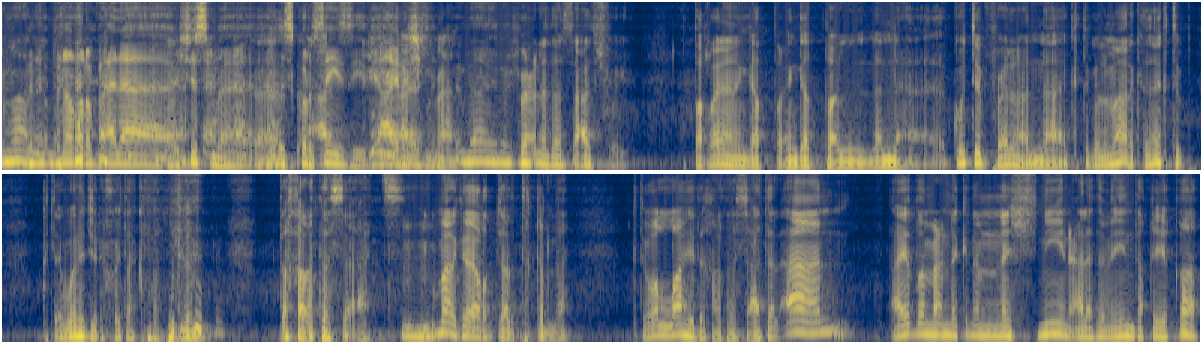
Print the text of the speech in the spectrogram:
مان. بن- بنضرب على شو اسمه سكورسيزي ذا ذا ايرش فعلا ثلاث ساعات شوي. اضطرينا نقطع نقطع لأن كتب فعلا ان كنت أقول مالك خلينا نكتب. قلت له أبغى نجري أخوي تكفى فيلم دخل على ثلاث ساعات. مالك يا رجال اتق الله قلت والله دخل ثلاث ساعات. الآن أيضا مع أن كنا منشنين على 80 دقيقة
